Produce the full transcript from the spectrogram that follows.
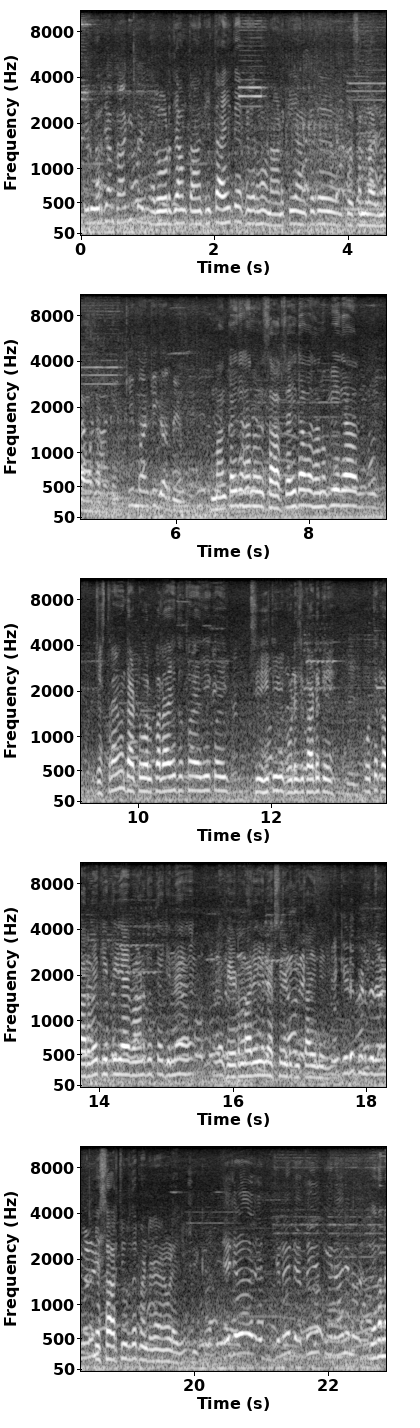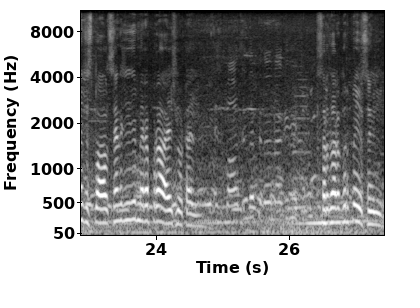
ਇਹ ਰੋਡ ਜਾਮ ਤਾਂ ਕੀਤਾ ਜੀ? ਰੋਡ ਜਾਮ ਤਾਂ ਕੀਤਾ ਸੀ ਤੇ ਫਿਰ ਹੁਣ ਆਣ ਕੇ ਆਣ ਕੇ ਤੇ ਪੁਲਿਸ ਮੁਲਾਜ਼ਮ ਆਇਆ ਸਾਡੇ ਕੀ ਮੰਗ ਕੀ ਕਰਦੇ ਹੋ? ਮੰਗ ਕਰੀ ਤਾਂ ਸਾਨੂੰ ਇਨਸਾਫ ਚਾਹੀਦਾ ਵਾ ਸਾਨੂੰ ਵੀ ਇਹਦਾ ਜਿਸ ਤਰ੍ਹਾਂ ਵੀ ਹੁੰਦਾ ਟੋਲ ਪਲਾ ਇਹ ਤੋਂ ਇਹਦੀ ਕੋਈ ਸੀਸੀਟੀਵੀ ਫੁਟੇਜ ਕੱਢ ਕੇ ਉੱਤੇ ਕਾਰਵਾਈ ਕੀਤੀ ਜਾਏ ਵਾਹਨ ਦੇ ਉੱਤੇ ਜਿਹਨੇ ਇਹਨੇ ਫੇਟ ਮਾਰੀ ਇਹਨੇ ਐਕਸੀਡੈਂਟ ਕੀਤਾ ਇਹਨੇ ਜੀ। ਇਹ ਕਿਹੜੇ ਪਿੰਡ ਦੇ ਰਹਿਣ ਵਾਲੇ ਇਹ ਸਾਰਚੂਰ ਦੇ ਪਿੰਡ ਰਹਿਣ ਵਾਲੇ ਜੀ। ਇਹ ਜਿਹੜਾ ਜਿਹਨੇ ਡੈਥ ਹੋਈ ਕੀ ਨਾਮ ਜੀ ਇਹਨਾਂ ਦਾ? ਇਹਦਾ ਨਾਮ ਜਸਪਾਲ ਸਿੰਘ ਜੀ ਤੇ ਮੇਰਾ ਭਰਾ ਹੈ ਛੋਟਾ ਜੀ। ਜਸਪਾਲ ਸਿੰਘ ਦਾ ਪਿਤਾ ਨਾਂ ਕੀ ਜੀ? ਸਰਦਾਰ ਗੁਰਭੇਜ ਸਿੰਘ ਜੀ।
